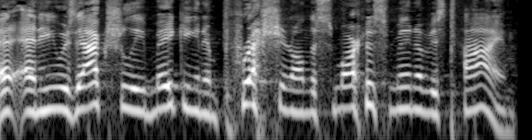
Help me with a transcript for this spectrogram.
and, and, he was actually making an impression on the smartest men of his time.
